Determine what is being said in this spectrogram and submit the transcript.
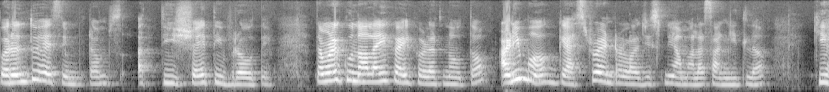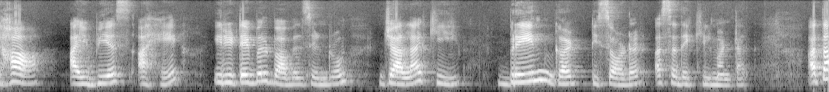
परंतु हे सिम्पटम्स अतिशय तीव्र होते. त्यामुळे कुणालाही काही कळत नव्हतं. आणि मग गॅस्ट्रोएन्ट्रोलॉजिस्टनी आम्हाला सांगितलं की हा आय बी एस आहे इरिटेबल बाबल सिंड्रोम ज्याला की ब्रेन गट डिसऑर्डर असं देखील म्हणतात. आता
